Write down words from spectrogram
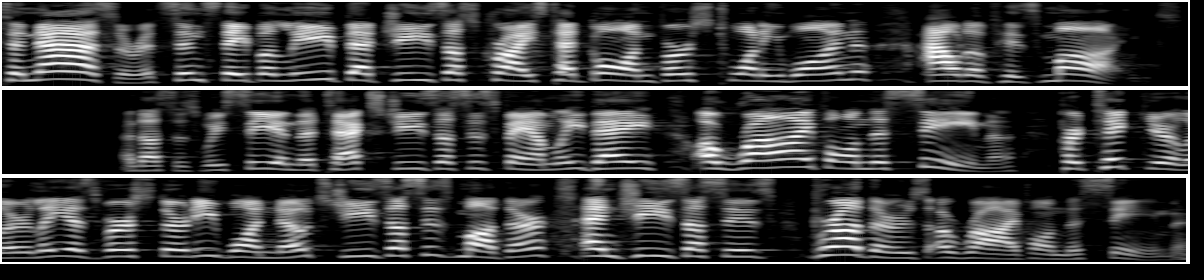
to Nazareth, since they believed that Jesus Christ had gone, verse 21, out of his mind. And thus, as we see in the text, Jesus' family, they arrive on the scene. Particularly, as verse 31 notes, Jesus' mother and Jesus' brothers arrive on the scene.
